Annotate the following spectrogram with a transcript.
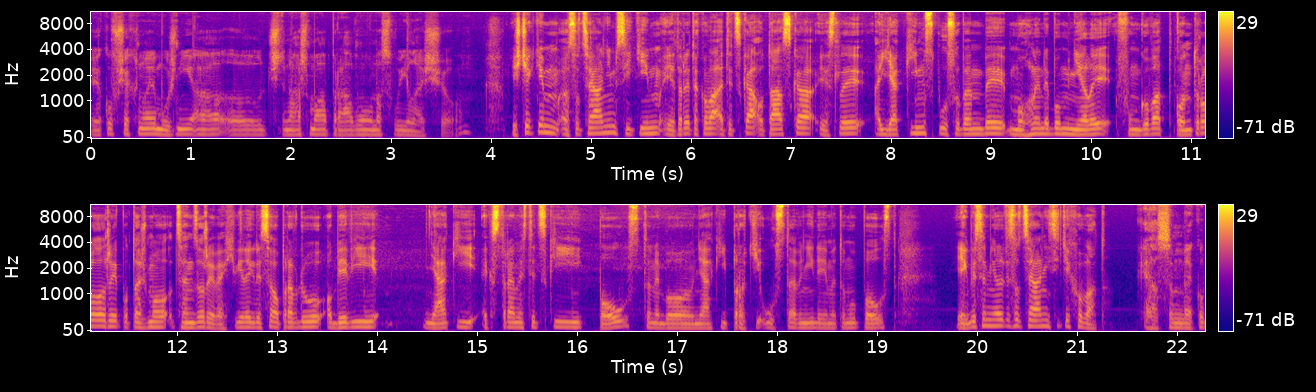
jako všechno je možný a e, čtenář má právo na svůj lež. Jo. Ještě k těm sociálním sítím je tady taková etická otázka, jestli a jakým způsobem by mohli nebo měli fungovat kontroloři, potažmo cenzoři ve chvíli, kdy se opravdu objeví nějaký extremistický post nebo nějaký protiústavní, dejme tomu post, jak by se měly ty sociální sítě chovat? Já jsem jako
